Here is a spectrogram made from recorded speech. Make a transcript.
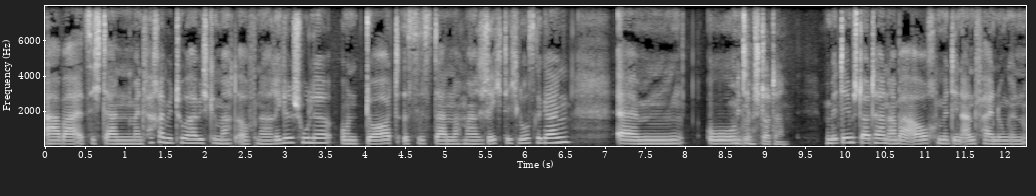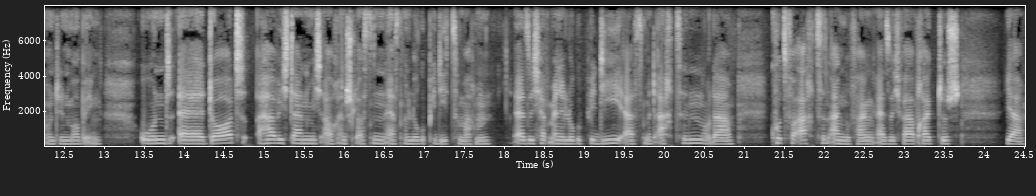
Aber als ich dann mein Fachabitur habe ich gemacht auf einer Regelschule und dort ist es dann nochmal richtig losgegangen. Ähm, mit dem Stottern. mit dem Stottern, aber auch mit den Anfeindungen und dem Mobbing. Und äh, dort habe ich dann mich auch entschlossen, erst eine Logopädie zu machen. Also ich habe meine Logopädie erst mit 18 oder kurz vor 18 angefangen. Also ich war praktisch, ja,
